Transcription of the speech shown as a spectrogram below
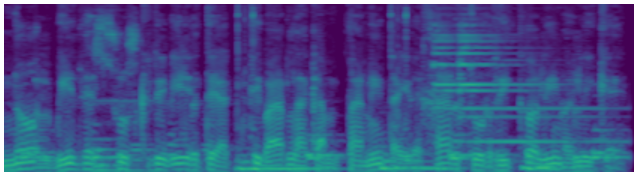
No olvides suscribirte, activar la campanita y dejar tu rico like.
